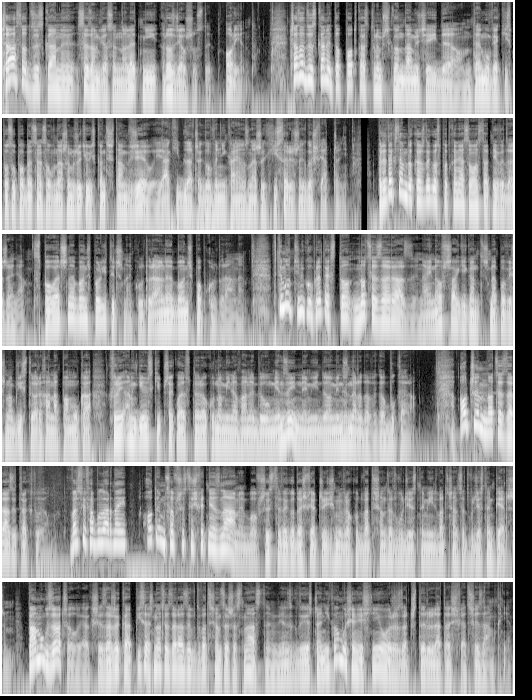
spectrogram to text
Czas odzyskany, sezon wiosennoletni, rozdział szósty. Orient. Czas odzyskany to podcast, w którym przyglądamy się ideom, temu w jaki sposób obecne są w naszym życiu i skąd się tam wzięły, jak i dlaczego wynikają z naszych historycznych doświadczeń. Pretekstem do każdego spotkania są ostatnie wydarzenia społeczne bądź polityczne, kulturalne bądź popkulturalne. W tym odcinku pretekst to Noce Zarazy, najnowsza gigantyczna powieść noblisty Orhana Pamuka, której angielski przekład w tym roku nominowany był m.in. do Międzynarodowego Bookera. O czym Noce Zarazy traktują? W warstwie fabularnej o tym, co wszyscy świetnie znamy, bo wszyscy tego doświadczyliśmy w roku 2020 i 2021. Pamuk zaczął, jak się zarzeka, pisać Noce Zarazy w 2016, więc gdy jeszcze nikomu się nie śniło, że za 4 lata świat się zamknie.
